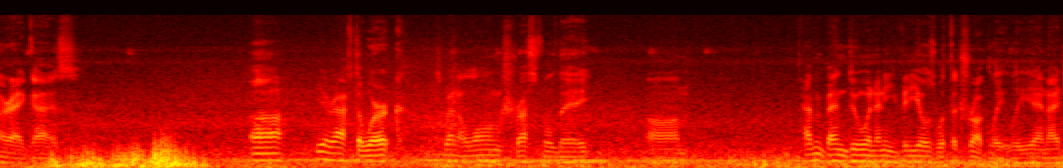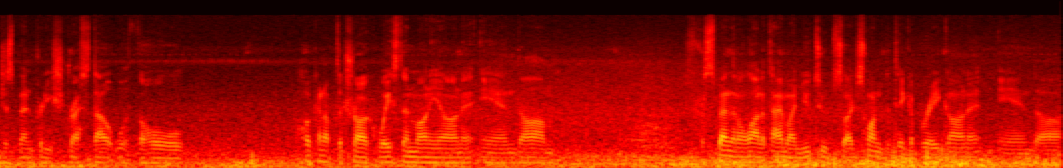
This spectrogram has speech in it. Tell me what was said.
Alright guys. Uh, here after work. It's been a long, stressful day. Um, haven't been doing any videos with the truck lately, and i just been pretty stressed out with the whole hooking up the truck, wasting money on it, and um, spending a lot of time on YouTube, so I just wanted to take a break on it, and uh,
